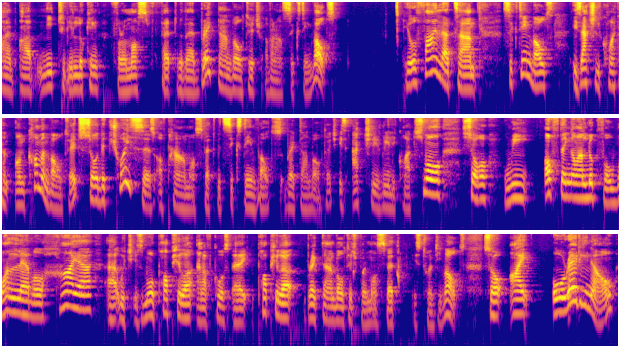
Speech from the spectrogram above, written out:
I, I, need to be looking for a MOSFET with a breakdown voltage of around 16 volts. You'll find that um, 16 volts is actually quite an uncommon voltage, so the choices of power MOSFET with 16 volts breakdown voltage is actually really quite small. So we often go and look for one level higher, uh, which is more popular, and of course a popular breakdown voltage for MOSFET is 20 volts. So I already know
